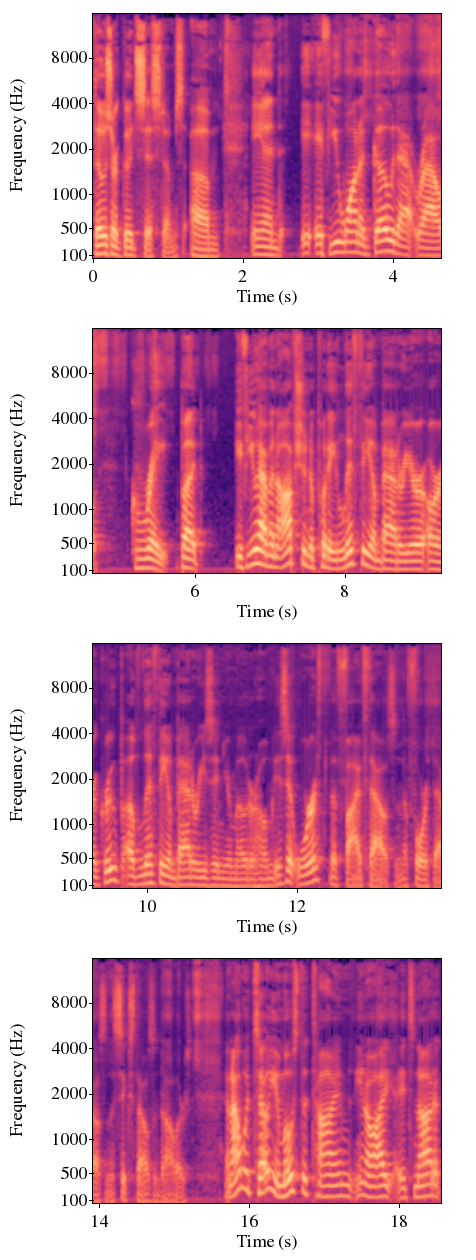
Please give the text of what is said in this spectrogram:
those are good systems. Um, and if you want to go that route, great. But if you have an option to put a lithium battery or, or a group of lithium batteries in your motorhome, is it worth the five thousand, the four thousand, the six thousand dollars? And I would tell you, most of the time, you know, I it's not a,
